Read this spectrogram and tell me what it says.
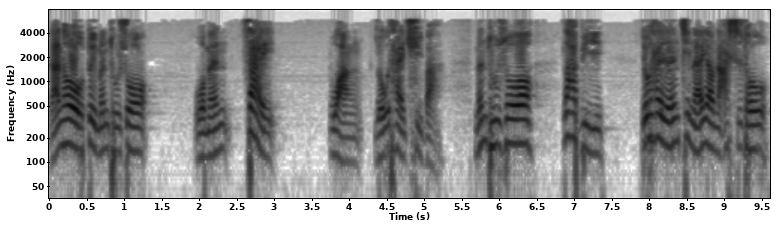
然后对门徒说：“我们再往犹太去吧。”门徒说：“蜡比，犹太人进来要拿石头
